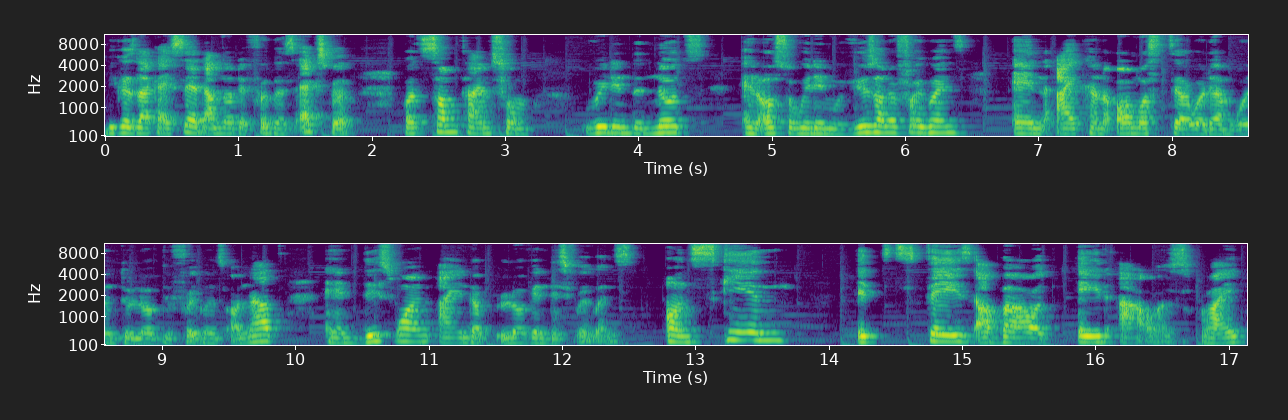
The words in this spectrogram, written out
Because like I said, I'm not a fragrance expert, but sometimes from reading the notes and also reading reviews on the fragrance, and I can almost tell whether I'm going to love the fragrance or not. And this one, I end up loving this fragrance. On skin, it stays about 8 hours, right?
